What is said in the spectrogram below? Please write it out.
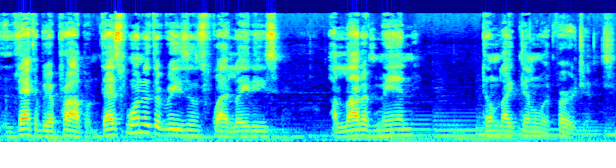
that could be a problem. That's one of the reasons why, ladies, a lot of men don't like dealing with virgins.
